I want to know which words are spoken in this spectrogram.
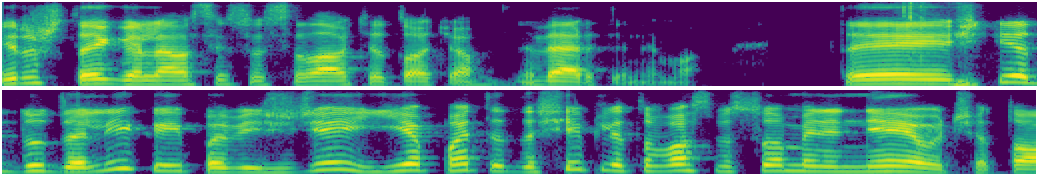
Ir štai galiausiai susilaukė tokio vertinimo. Tai šitie du dalykai, pavyzdžiai, jie padeda šiaip Lietuvos visuomenė nejaučia to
